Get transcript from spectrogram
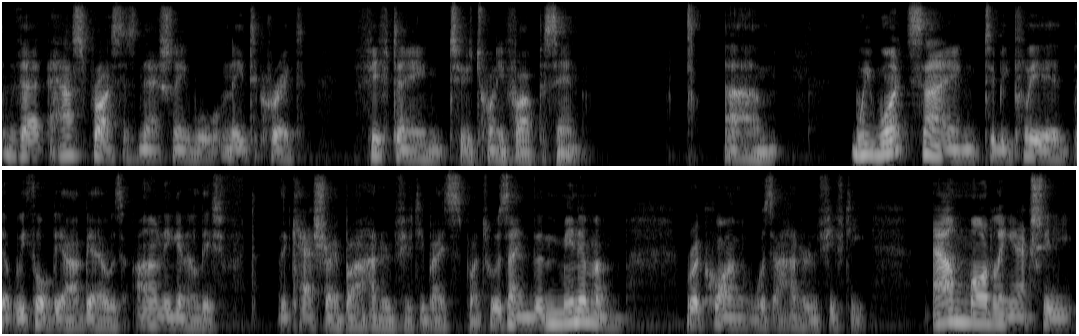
that house prices nationally will need to correct 15 to 25 percent. Um, we weren't saying, to be clear, that we thought the RBA was only going to lift the cash rate by 150 basis points. We were saying the minimum requirement was 150. Our modelling actually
